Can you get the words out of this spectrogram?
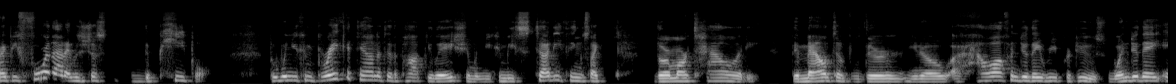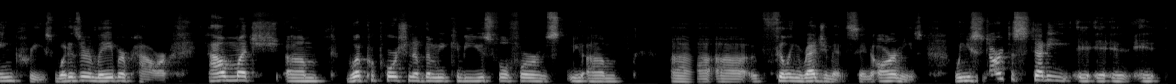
right? Before that, it was just the people. But when you can break it down into the population, when you can be study things like their mortality, the amount of their, you know, uh, how often do they reproduce? When do they increase? What is their labor power? How much, um, what proportion of them can be useful for um, filling regiments and armies? When you start to study it, it,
